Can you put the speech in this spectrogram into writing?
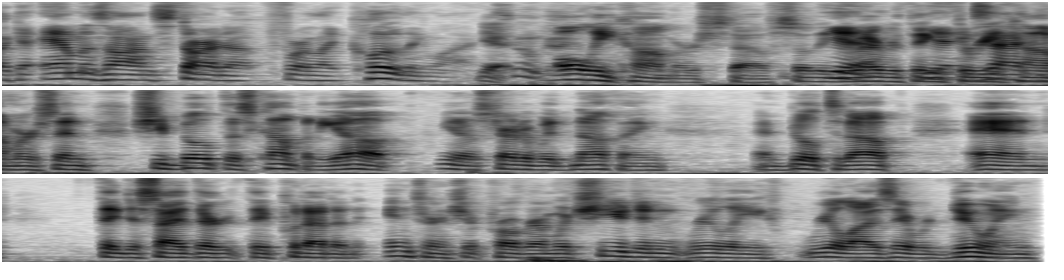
like an Amazon startup for like clothing lines. Yeah, Okay. all e-commerce stuff. So they do everything yeah, through exactly. e-commerce, and she built this company up. You know, started with nothing, and built it up. And they decide they they put out an internship program, which she didn't really realize they were doing,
